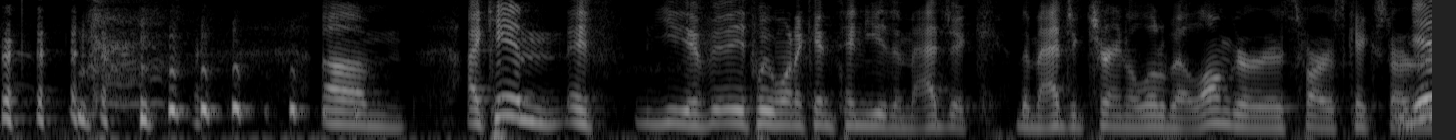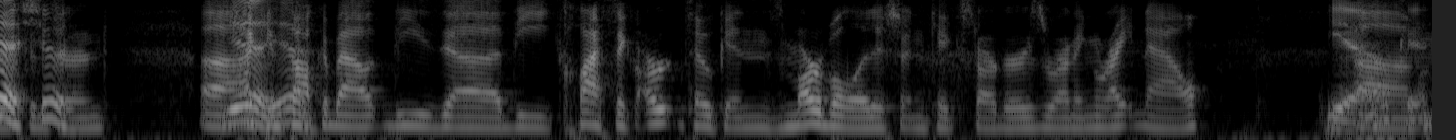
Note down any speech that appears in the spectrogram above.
um, I can if if if we want to continue the magic the magic train a little bit longer as far as Kickstarter Yeah, is sure. concerned. Uh, Yeah, I can yeah. talk about these uh, the classic art tokens Marble Edition Kickstarters running right now. yeah. Um, Okay.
